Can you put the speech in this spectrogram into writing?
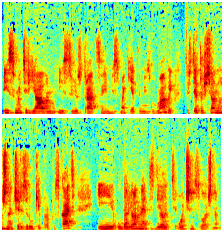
и с материалом, и с иллюстрациями, и с макетами, и с бумагой. То есть это все нужно через руки пропускать, и удаленно это сделать очень сложно.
